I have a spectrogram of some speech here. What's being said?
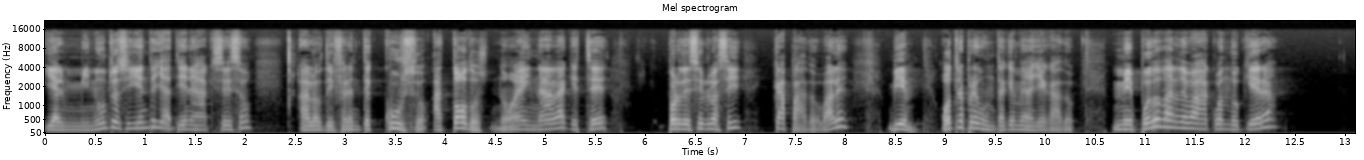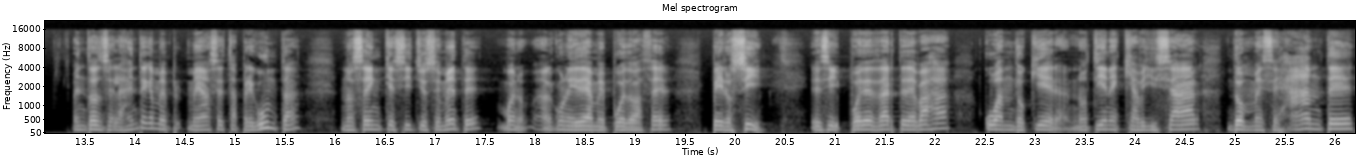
y al minuto siguiente ya tienes acceso a los diferentes cursos, a todos. No hay nada que esté, por decirlo así, capado, ¿vale? Bien, otra pregunta que me ha llegado. ¿Me puedo dar de baja cuando quiera? Entonces, la gente que me, me, hace esta pregunta, no sé en qué sitio se mete, bueno, alguna idea me puedo hacer, pero sí, es decir, puedes darte de baja cuando quieras. No tienes que avisar dos meses antes,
